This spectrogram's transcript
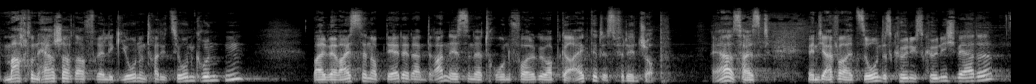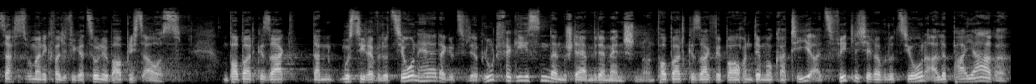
Macht und Herrschaft auf Religion und Tradition gründen, weil wer weiß denn, ob der, der dann dran ist in der Thronfolge, überhaupt geeignet ist für den Job. Ja, das heißt, wenn ich einfach als Sohn des Königs König werde, sagt es für meine Qualifikation überhaupt nichts aus. Und Popper hat gesagt, dann muss die Revolution her, da gibt's wieder Blutvergießen, dann sterben wieder Menschen. Und Popper hat gesagt, wir brauchen Demokratie als friedliche Revolution alle paar Jahre,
